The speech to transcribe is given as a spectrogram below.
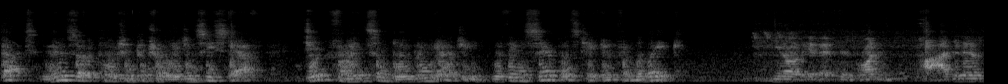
But Minnesota Pollution Control Agency staff did find some blue-green algae within samples taken from the lake. You know, if, if there's one positive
